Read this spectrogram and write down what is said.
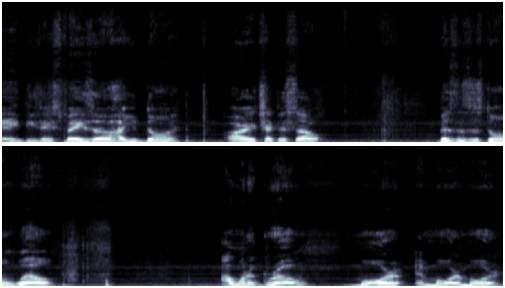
Hey DJ Spazo, how you doing? All right, check this out. Business is doing well. I want to grow more and more and more.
